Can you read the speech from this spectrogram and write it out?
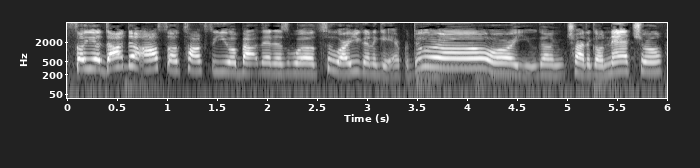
So your doctor also talks to you about that as well too. Are you going to get epidural or are you going to try to go natural?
